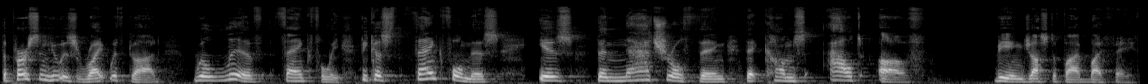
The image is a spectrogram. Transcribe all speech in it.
The person who is right with God will live thankfully because thankfulness is the natural thing that comes out of being justified by faith,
